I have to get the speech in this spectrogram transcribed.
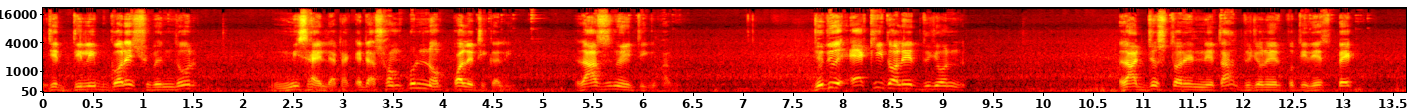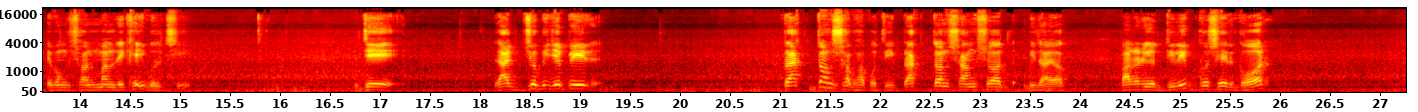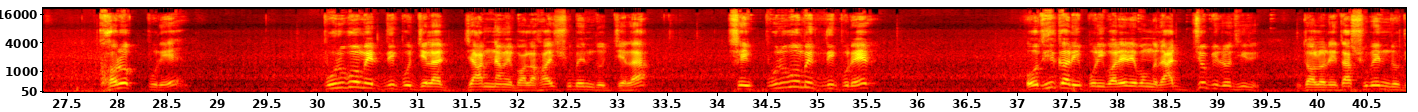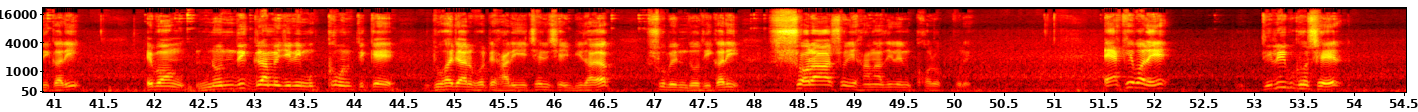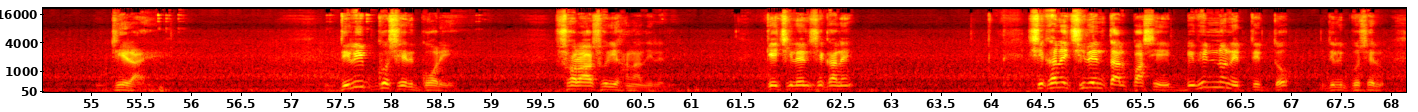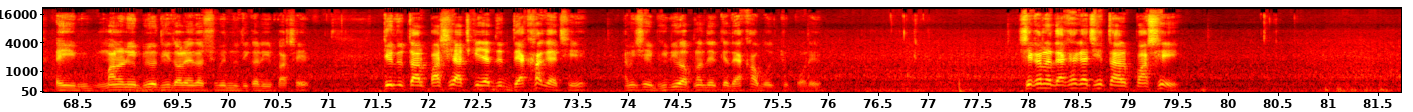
যে দিলীপগড়ে শুভেন্দুর মিসাইল অ্যাটাক এটা সম্পূর্ণ পলিটিক্যালি রাজনৈতিকভাবে। যদিও একই দলের দুজন রাজ্য স্তরের নেতা, দুজনের প্রতি রেসপেক্ট এবং সম্মান রেখেই বলছি যে রাজ্য বিজেপির প্রাক্তন সভাপতি, প্রাক্তন সাংসদ, বিধায়ক, মাননীয় দিলীপ ঘোষের গড় খড়গপুরে পূর্ব মেদিনীপুর জেলা, যার নামে বলা হয় শুভেন্দুর জেলা, সেই পূর্ব মেদিনীপুরের অধিকারী পরিবারের এবং রাজ্য বিরোধী দলনেতা শুভেন্দু অধিকারী এবং নন্দীগ্রামে যিনি মুখ্যমন্ত্রীকে দু হাজার ভোটে হারিয়েছেন, সেই বিধায়ক শুভেন্দু অধিকারী সরাসরি হানা দিলেন খড়গপুরে। একেবারে দিলীপ ঘোষের ডেরায় দিলীপ ঘোষের গড়ে সরাসরি হানা দিলেন। কে ছিলেন সেখানে? সেখানে ছিলেন তার পাশে বিভিন্ন নেতৃত্ব, দিলীপ ঘোষের এই মাননীয় বিরোধী দলনেতা শুভেন্দু অধিকারীর পাশে। কিন্তু তার পাশে আজকে যাদের দেখা গেছে, আমি সেই ভিডিও আপনাদেরকে দেখাবো একটু পরে। সেখানে দেখা গেছে তার পাশে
